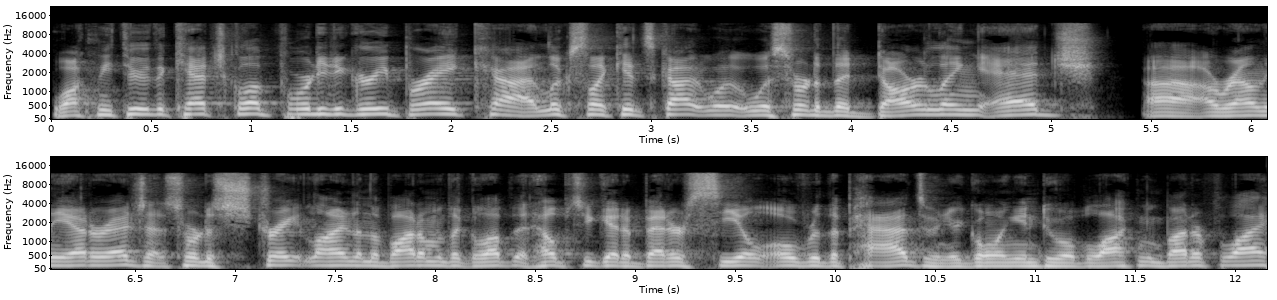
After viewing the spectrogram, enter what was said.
Walk me through the catch club 40 degree break. Uh, it looks like it's got what was sort of the darling edge uh, around the outer edge, that sort of straight line on the bottom of the glove that helps you get a better seal over the pads when you're going into a blocking butterfly.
